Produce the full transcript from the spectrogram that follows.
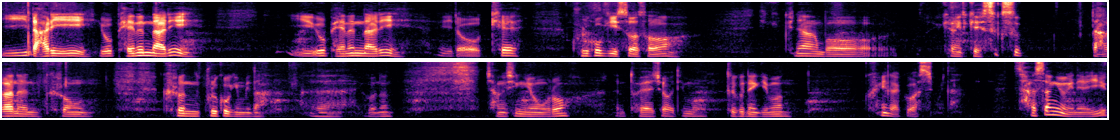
이 날이, 요 배는 날이, 이요 배는 날이 이렇게 굴곡이 있어서 그냥 뭐 그냥 이렇게 쓱쓱 나가는 그런 그런 굴곡입니다. 예, 이거는 장식용으로 둬야죠. 어디 뭐 들고 다니면 큰일 날 것 같습니다. 살상용이네요. 이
